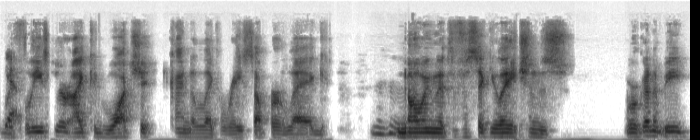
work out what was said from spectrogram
With Yes. Lisa, I could watch it kind of like race up her leg, Mhm. knowing that the fasciculations were going to be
